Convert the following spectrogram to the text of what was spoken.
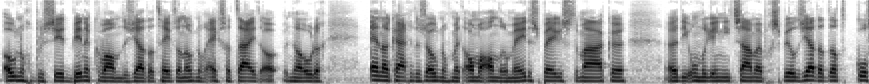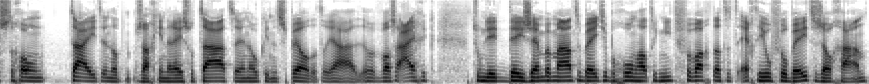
Ook nog geblesseerd binnenkwam. Dus ja, dat heeft dan ook nog extra tijd nodig. En dan krijg je dus ook nog met allemaal andere medespelers te maken. eh, die onderling niet samen hebben gespeeld. Dus ja, dat, dat kostte gewoon tijd. En dat zag je in de resultaten en ook in het spel. Dat, ja, dat was eigenlijk toen de decembermaand een beetje begon, had ik niet verwacht dat het echt heel veel beter zou gaan.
